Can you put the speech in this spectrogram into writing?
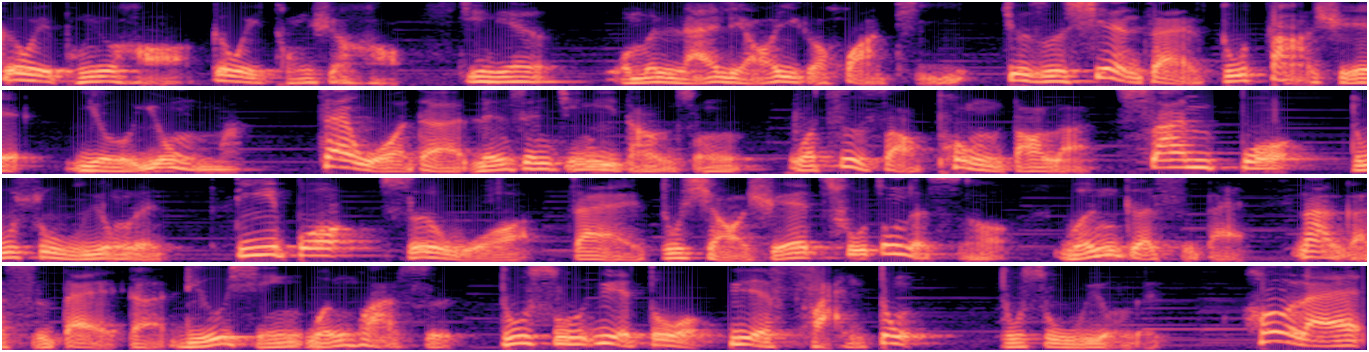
各位朋友好，各位同学好，今天我们来聊一个话题，就是现在读大学有用吗？在我的人生经历当中，我至少碰到了三波读书无用论。第一波是我在读小学、初中的时候，文革时代，那个时代的流行文化是读书越多越反动，读书无用论。后来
